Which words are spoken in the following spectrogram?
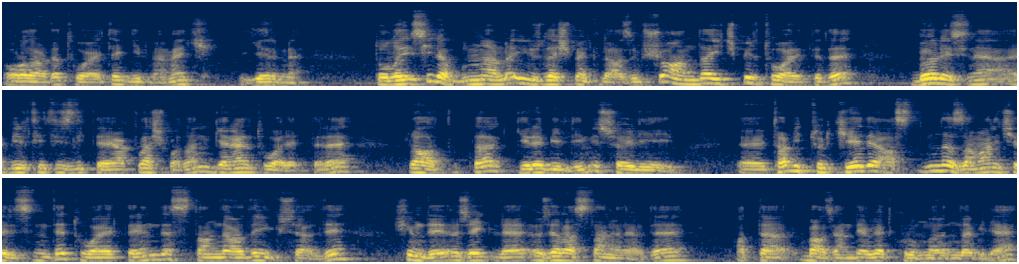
Oralarda tuvalete girmemek yerine. Dolayısıyla bunlarla yüzleşmek lazım. Şu anda hiçbir tuvalette de böylesine bir titizlikle yaklaşmadan genel tuvaletlere rahatlıkla girebildiğimi söyleyeyim. E, tabii Türkiye'de aslında zaman içerisinde tuvaletlerin de standardı yükseldi. Şimdi özellikle özel hastanelerde hatta bazen devlet kurumlarında bile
